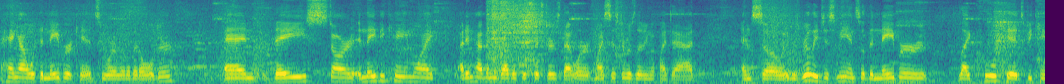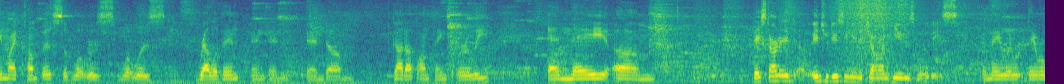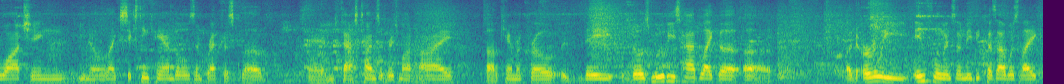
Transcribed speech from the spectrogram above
hang out with the neighbor kids who were a little bit older, and they started, and they became like I didn't have any brothers or sisters that were. My sister was living with my dad, and so it was really just me. And so the neighbor, like cool kids, became my compass of what was what was relevant and and and um, got up on things early, and they. Um, they started introducing me to John Hughes movies, and they were they were watching you know like Sixteen Candles and Breakfast Club, and Fast Times at Ridgemont High, uh, Cameron Crowe. They those movies had like a, a an early influence on me because I was like.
